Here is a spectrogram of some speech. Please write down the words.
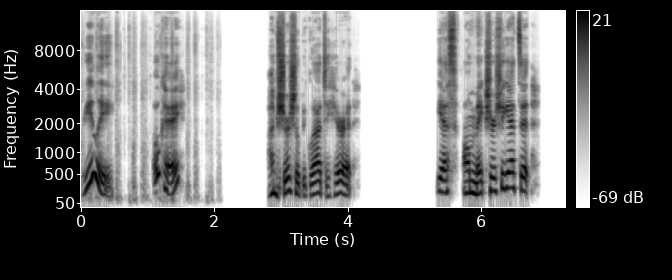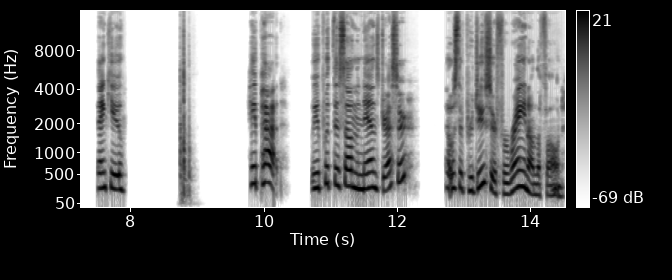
Really? Okay. I'm sure she'll be glad to hear it. Yes, I'll make sure she gets it. Thank you. Hey, Pat, will you put this on the Nan's dresser? That was the producer for Rain on the phone.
